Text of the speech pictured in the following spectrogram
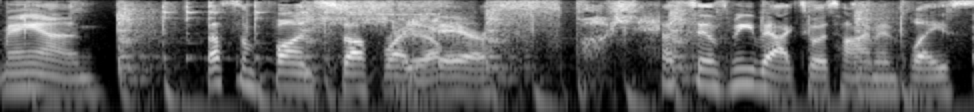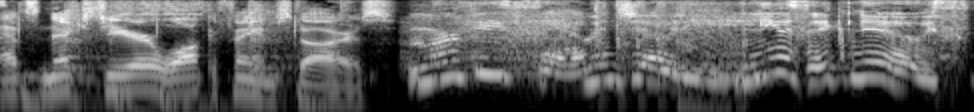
Man, that's some fun stuff right Yep. there. That sends me back to a time and place. That's next year, Walk of Fame stars. Murphy, Sam, and Jody. Music news.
